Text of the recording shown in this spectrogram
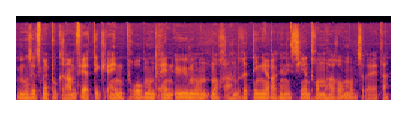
Ich muss jetzt mein Programm fertig einproben und einüben und noch andere Dinge organisieren drumherum und so weiter.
